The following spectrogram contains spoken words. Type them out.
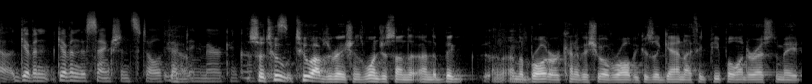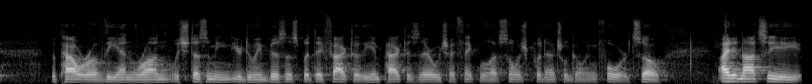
uh, given given the sanctions still affecting yeah. American companies? So two two observations. One, just on the on the big on the broader kind of issue overall, because again, I think people underestimate the power of the end run, which doesn't mean you're doing business, but de facto the impact is there, which I think will have so much potential going forward. So I did not see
